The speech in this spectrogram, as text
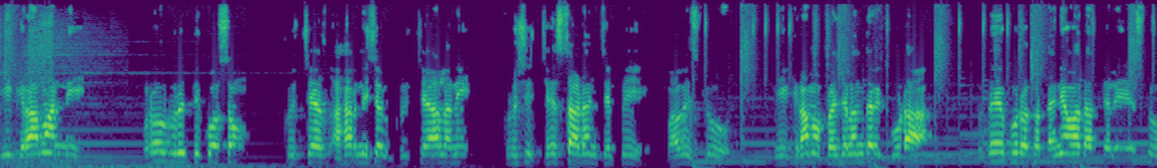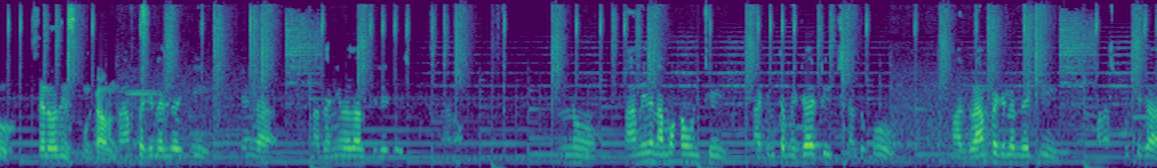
ఈ గ్రామాన్ని పురోభివృద్ధి కోసం కృషి చే అహర్నిశలు కృషి చేయాలని కృషి చేస్తాడని చెప్పి భావిస్తూ మీ గ్రామ ప్రజలందరికీ కూడా హృదయపూర్వక ధన్యవాదాలు తెలియజేస్తూ సెలవు తీసుకుంటా ఉన్నాను గ్రామ ప్రజలందరికీ ముఖ్యంగా నా ధన్యవాదాలు తెలియజేసుకుంటున్నాను. నన్ను నా మీద నమ్మకం ఉంచి నాకు ఇంత మెజారిటీ ఇచ్చినందుకు మా గ్రామ ప్రజలందరికీ మనస్ఫూర్తిగా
